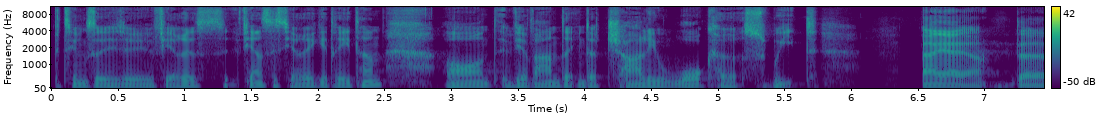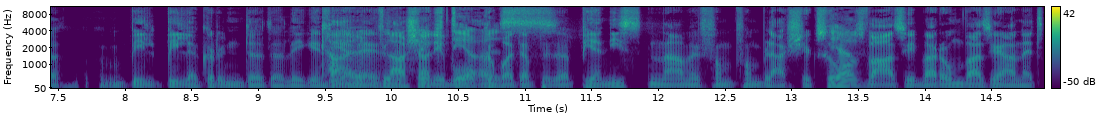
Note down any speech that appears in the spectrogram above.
beziehungsweise Ferris- Fernsehserie gedreht haben. Und wir waren da in der Charlie Walker Suite. Ah ja, ja, der Bill, Biller Gründer, der legendäre Karl Vlaschek, Charlie der Walker war der, der Pianistenname von, von Blaschek. So Ja. was war sie, warum war sie auch nicht?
